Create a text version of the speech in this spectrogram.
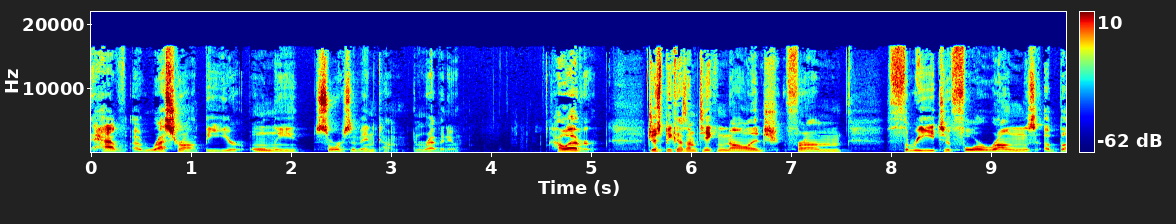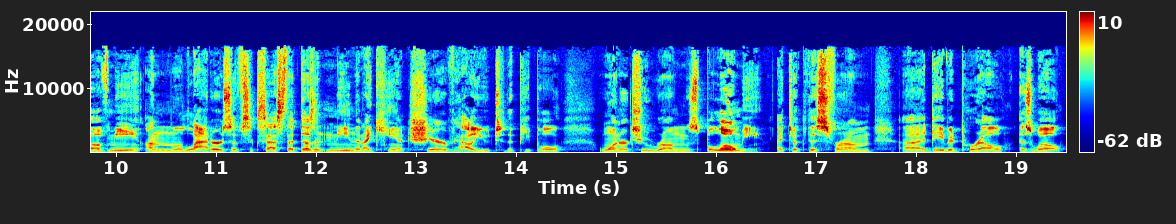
have a restaurant be your only source of income and revenue. However, just because I'm taking knowledge from three to four rungs above me on the ladders of success, that doesn't mean that I can't share value to the people one or two rungs below me. I took this from uh, David Perell as well.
